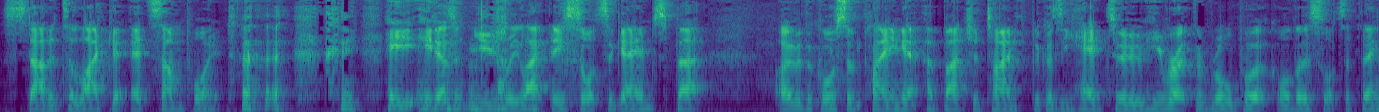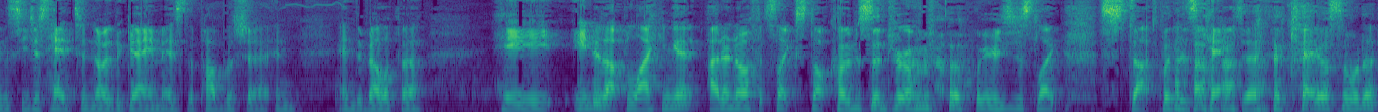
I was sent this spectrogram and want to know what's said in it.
started to like it at some point. he he doesn't usually like these sorts of games, but over the course of playing it a bunch of times because he had to, he wrote the rule book, all those sorts of things. He just had to know the game as the publisher and and developer. He ended up liking it. I don't know if it's like Stockholm syndrome, where he's just like stuck with his captor, Chaos Order.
